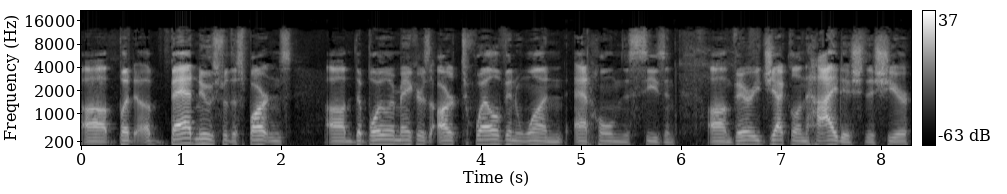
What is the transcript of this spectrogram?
Uh, but uh, bad news for the Spartans. Um, the Boilermakers are 12 and one at home this season. Um, very Jekyll and Hyde-ish this year,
